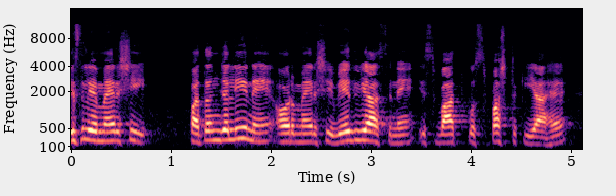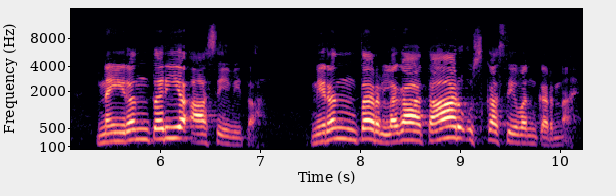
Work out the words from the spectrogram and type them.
इसलिए महर्षि पतंजलि ने और महर्षि वेदव्यास ने इस बात को स्पष्ट किया है, निरंतरीय आसेविता, निरंतर लगातार उसका सेवन करना है।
